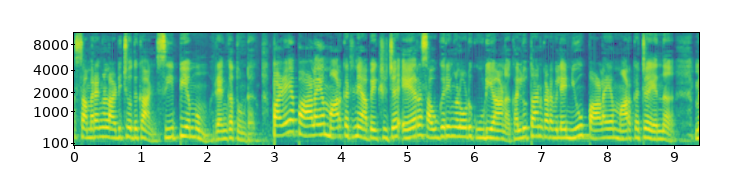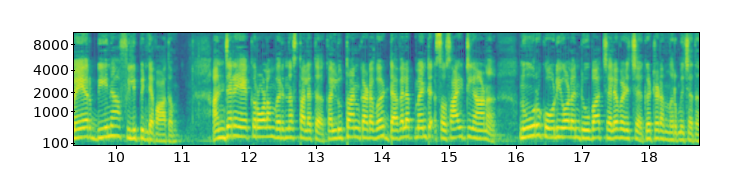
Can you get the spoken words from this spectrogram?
സമരങ്ങൾ അടിച്ചൊതുക്കാൻ സി പി എമ്മും രംഗത്തുണ്ട്. പഴയ പാളയം മാർക്കറ്റിനെ അപേക്ഷിച്ച് ഏറെ സൗകര്യങ്ങളോട് കൂടിയാണ് കല്ലുത്താൻ കടവിലെ ന്യൂ പാളയം മാർക്കറ്റ് എന്ന് മേയർ ബീന ഫിലിപ്പിന്റെ വാദം. അഞ്ചര ഏക്കറോളം വരുന്ന സ്ഥലത്ത് കല്ലുത്താൻ കടവ് ഡെവലപ്മെന്റ് സൊസൈറ്റിയാണ് നൂറ് കോടിയോളം രൂപ ചെലവഴിച്ച് കെട്ടിടം നിർമ്മിച്ചത്.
